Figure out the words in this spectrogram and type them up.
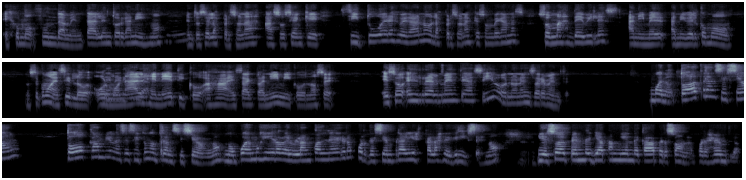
es como fundamental en tu organismo. Entonces las personas asocian que si tú eres vegano, las personas que son veganas son más débiles a nivel, a nivel como, no sé cómo decirlo, hormonal, genético, ajá, exacto, anímico, no sé. ¿Eso es realmente así o no necesariamente? Bueno, toda transición, todo cambio necesita una transición, ¿no? No podemos ir del blanco al negro porque siempre hay escalas de grises, ¿no? Y eso depende ya también de cada persona. Por ejemplo,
